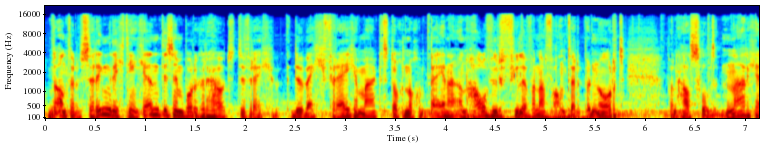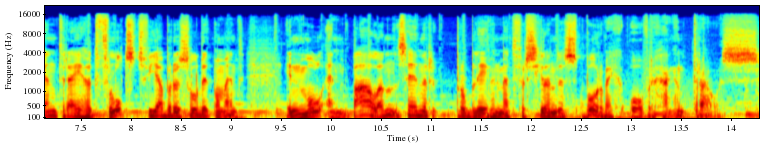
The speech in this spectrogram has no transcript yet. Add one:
Op de Antwerpse ring richting Gent is in Borgerhout de weg vrijgemaakt. Toch nog bijna een half uur file vanaf Antwerpen-Noord. Van Hasselt naar Gent rijden het vlotst via Brussel op dit moment. In Mol en Balen zijn er problemen met verschillende spoorwegovergangen trouwens.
